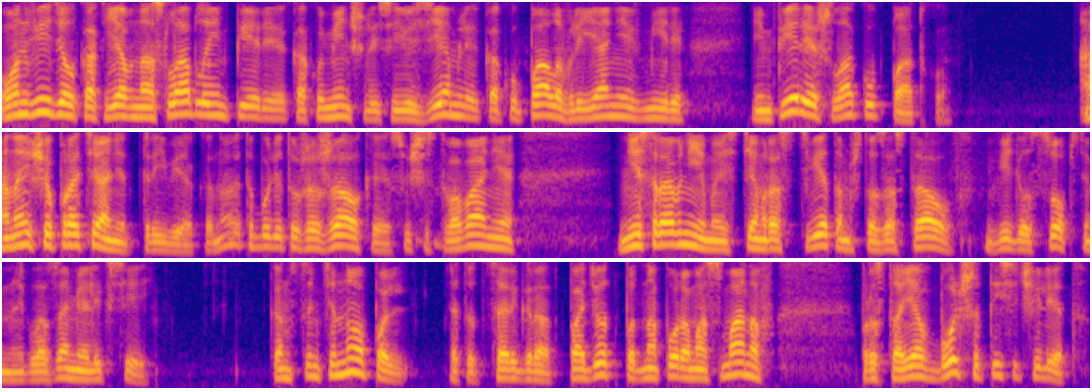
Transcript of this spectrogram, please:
он видел, как явно ослабла империя, как уменьшились ее земли, как упало влияние в мире. Империя шла к упадку. Она еще протянет три века, но это будет уже жалкое существование, несравнимое с тем расцветом, что застал, видел собственными глазами Алексей. Константинополь, этот Царьград, падет под напором османов, простояв больше тысячи лет.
